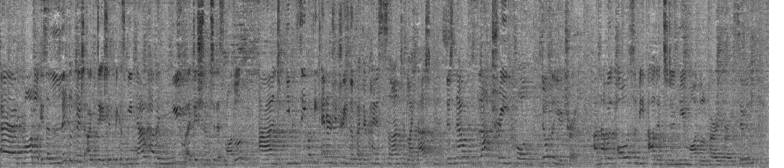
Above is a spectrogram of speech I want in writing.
uh, model is a little bit outdated because we now have a new addition to this model and you can see what the energy trees look like. They're kind of slanted like that. There's now a flat tree called W tree and that will also be added to the new model very, very soon.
